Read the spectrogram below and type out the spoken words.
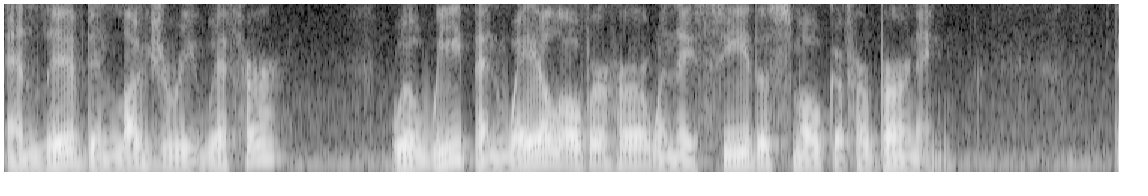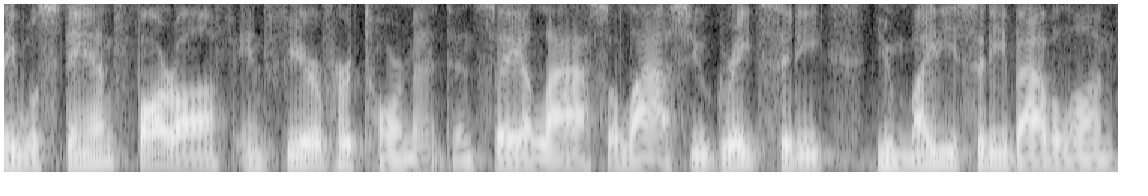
and lived in luxury with her will weep and wail over her when they see the smoke of her burning. They will stand far off in fear of her torment and say, Alas, alas, you great city, you mighty city Babylon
